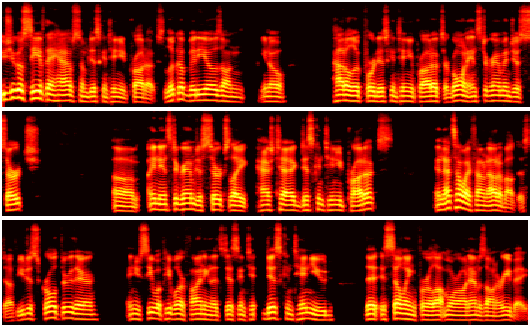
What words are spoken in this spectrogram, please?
you should go see if they have some discontinued products look up videos on you know how to look for discontinued products or go on Instagram and just search. Um, in Instagram, just search like hashtag discontinued products. And that's how I found out about this stuff. You just scroll through there and you see what people are finding that's discont- discontinued that is selling for a lot more on Amazon or eBay.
